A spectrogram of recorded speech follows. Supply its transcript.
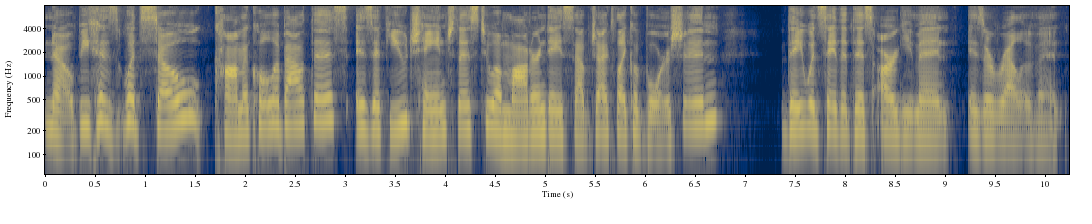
no, because what's so comical about this is if you change this to a modern day subject like abortion, they would say that this argument is irrelevant.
